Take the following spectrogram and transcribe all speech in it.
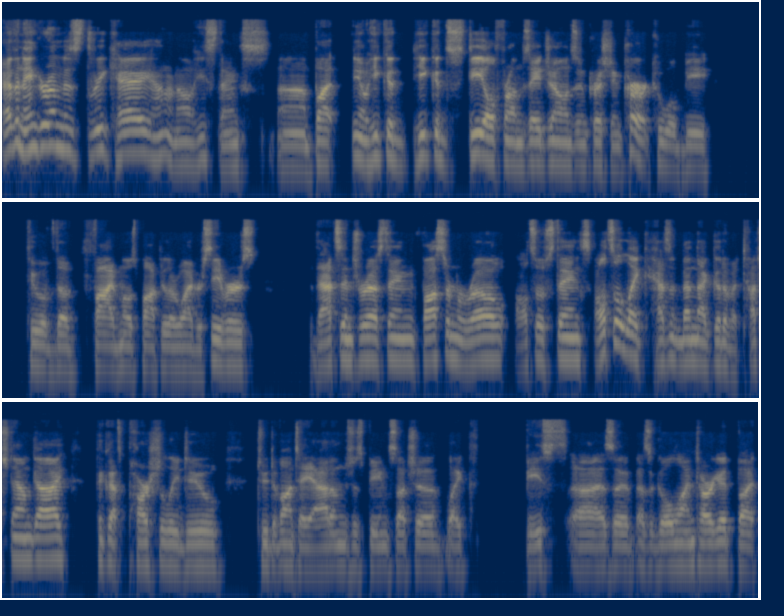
Evan Engram is 3K. I don't know. He stinks. Uh, but you know, he could he could steal from Zay Jones and Christian Kirk, who will be two of the five most popular wide receivers. That's interesting. Foster Moreau also stinks. Also, like hasn't been that good of a touchdown guy. I think that's partially due to Davante Adams just being such a like beast uh, as a as a goal line target. But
